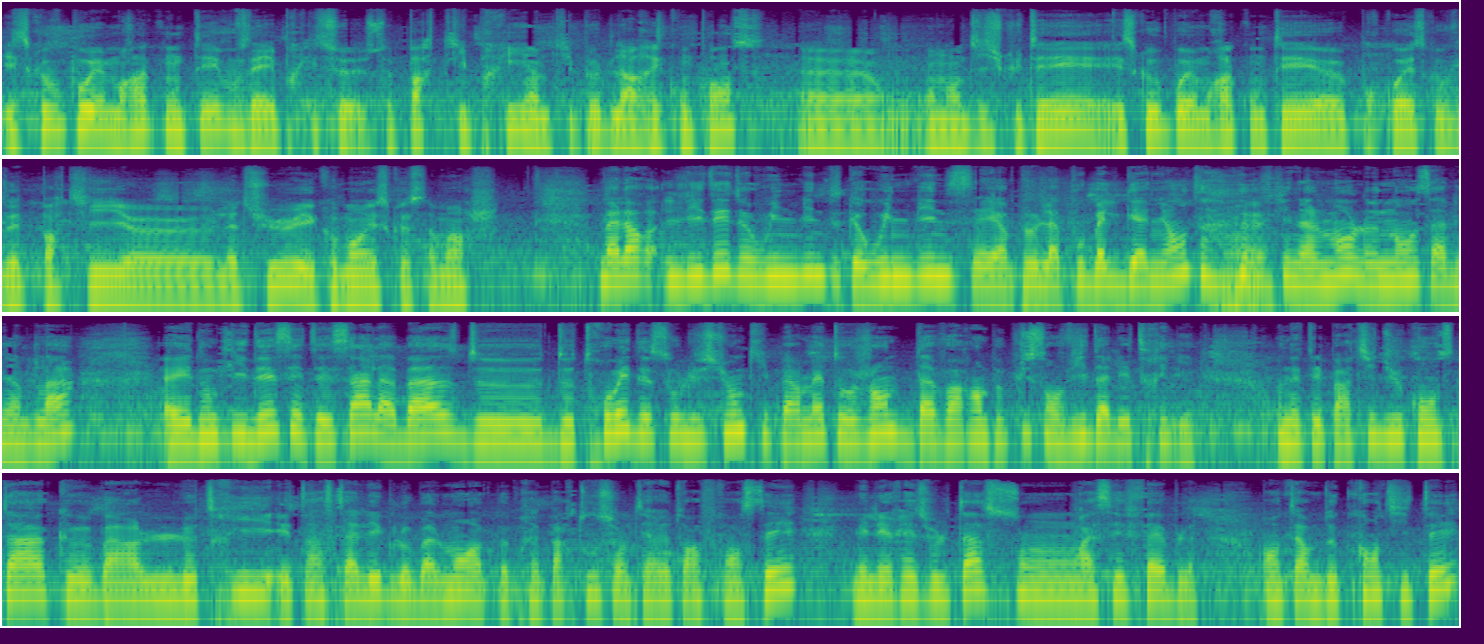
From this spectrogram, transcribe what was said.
Est-ce que vous pouvez me raconter, vous avez pris ce, parti pris un petit peu de la récompense, euh, on, en discutait, est-ce que vous pouvez me raconter euh, pourquoi est-ce que vous êtes parti euh, là-dessus et comment est-ce que ça marche? Mais Alors l'idée de Winbin, parce que Winbin c'est un peu la poubelle gagnante, finalement le nom ça vient de là, et donc l'idée c'était ça à la base, de, trouver des solutions qui permettent aux gens d'avoir un peu plus envie d'aller trier. On était parti du constat que bah, le tri est installé globalement à peu près partout sur le territoire français, mais les résultats sont assez faibles en termes de quantité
